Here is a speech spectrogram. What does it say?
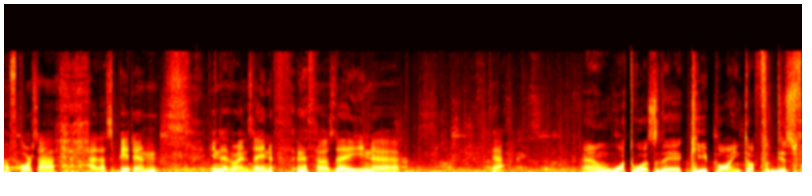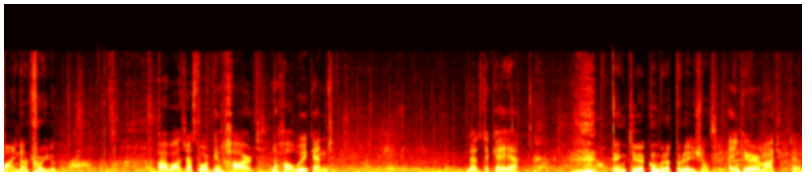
of course, I had a speed in in the Wednesday, in the, in the Thursday, in the yeah. And what was the key point of this final for you? I was just working hard the whole weekend. That's the key. Yeah. Thank you congratulations. Thank you very much. Too.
